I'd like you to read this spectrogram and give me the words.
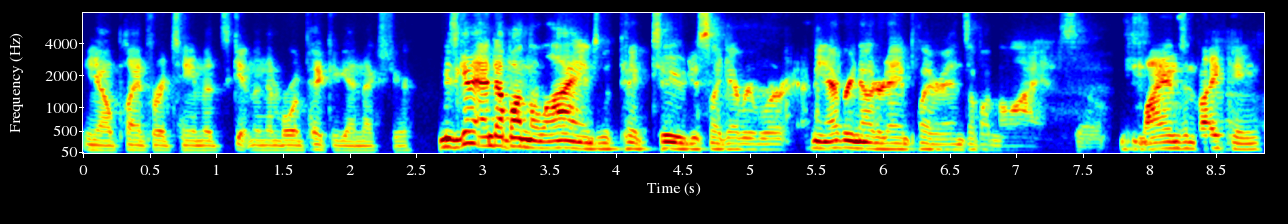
you know, playing for a team that's getting the number one pick again next year. He's going to end up on the Lions with pick two, just like everywhere. I mean, every Notre Dame player ends up on the Lions. So Lions and Vikings.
